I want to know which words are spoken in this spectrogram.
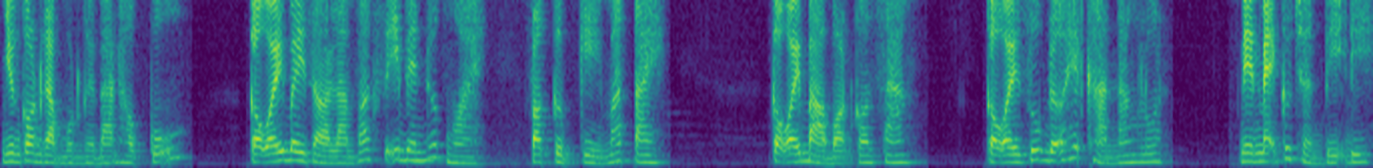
Nhưng con gặp một người bạn học cũ. Cậu ấy bây giờ làm bác sĩ bên nước ngoài và cực kỳ mát tay. Cậu ấy bảo bọn con sang. Cậu ấy giúp đỡ hết khả năng luôn. Nên mẹ cứ chuẩn bị đi.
